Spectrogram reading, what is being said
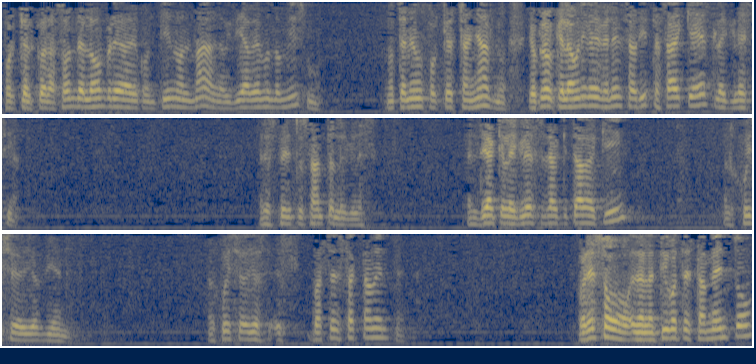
Porque el corazón del hombre era de continuo al mal. Hoy día vemos lo mismo. No tenemos por qué extrañarnos. Yo creo que la única diferencia ahorita, ¿sabe qué es? La iglesia. El Espíritu Santo es la iglesia. El día que la iglesia se ha quitado aquí, el juicio de Dios viene. El juicio de Dios va a ser exactamente. Por eso en el Antiguo Testamento,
